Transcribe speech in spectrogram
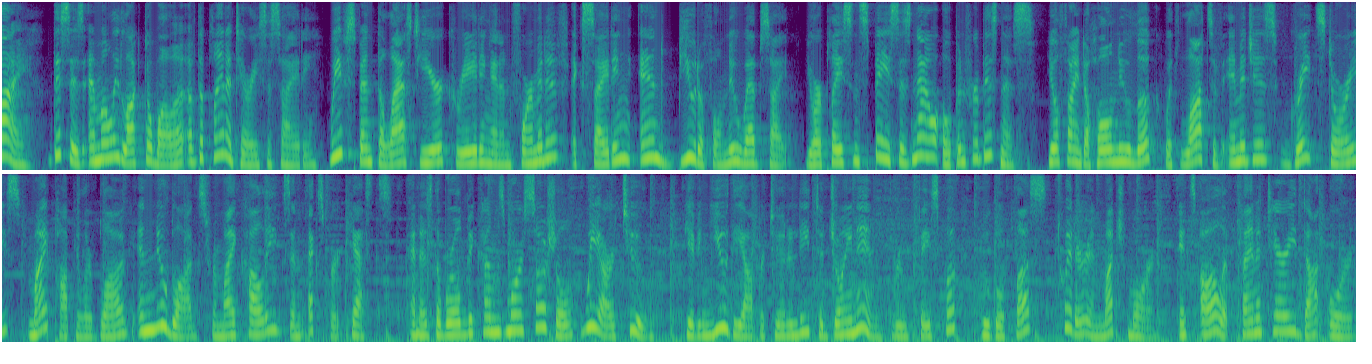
Hi, this is Emily Lakdawalla of the Planetary Society. We've spent the last year creating an informative, exciting, and beautiful new website. Your Place in Space is now open for business. You'll find a whole new look with lots of images, great stories, my popular blog, and new blogs from my colleagues and expert guests. And as the world becomes more social, we are too, giving you the opportunity to join in through Facebook, Google, Twitter, and much more. It's all at planetary.org.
